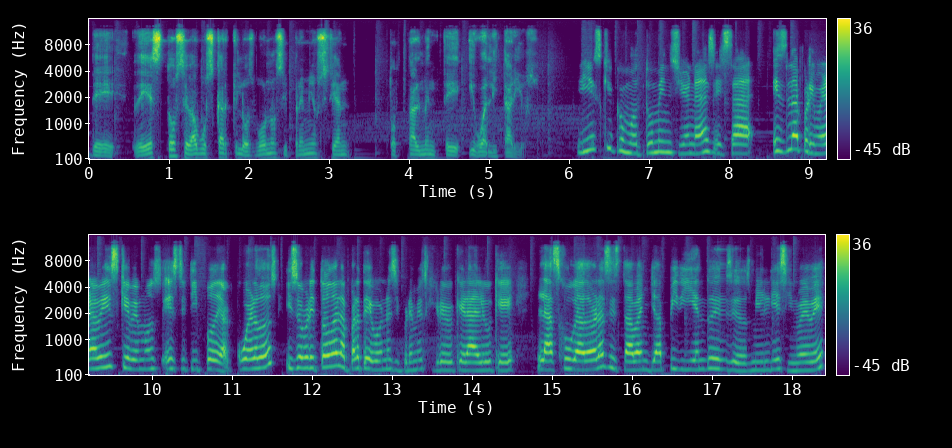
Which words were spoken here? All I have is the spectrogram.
de, de esto, se va a buscar que los bonos y premios sean totalmente igualitarios. Y es que como tú mencionas, esa es la primera vez que vemos este tipo de acuerdos y sobre todo la parte de bonos y premios que creo que era algo que las jugadoras estaban ya pidiendo desde 2019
